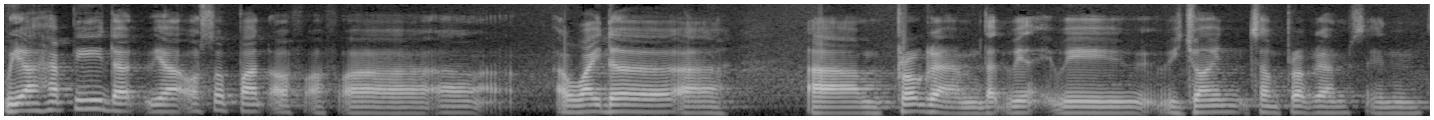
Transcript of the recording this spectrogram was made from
We are happy that we are also part of, of uh, uh, a wider uh, um, program that we, we, we join some programs in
